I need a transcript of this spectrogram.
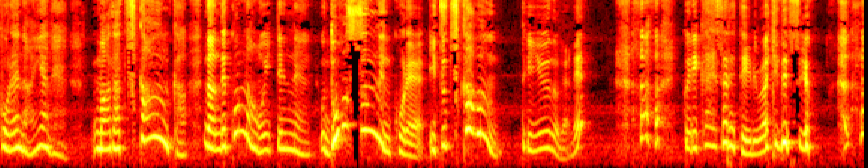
これなんやねん。まだ使うんかなんでこんなん置いてんねん。どうすんねんこれ。いつ使うん？っていうのがね。繰り返されているわけですよ。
